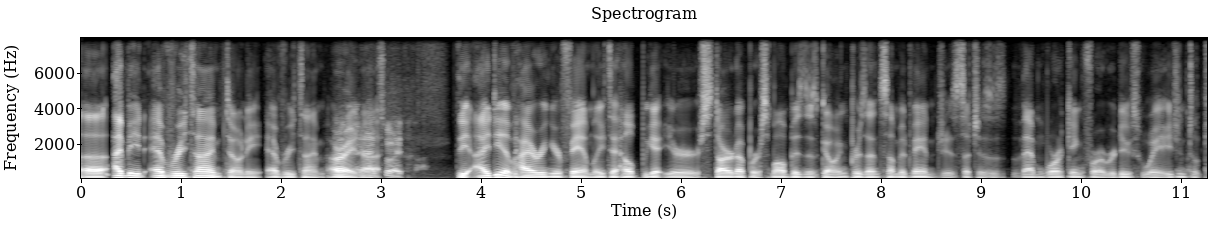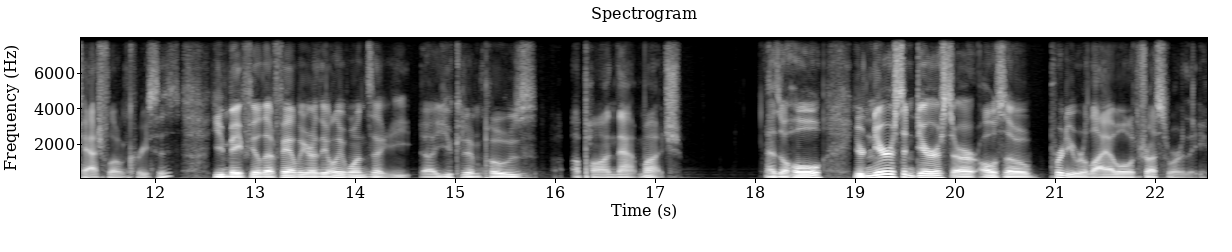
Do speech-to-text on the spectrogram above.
Uh, I mean, every time, Tony. Every time. All right. Yeah, Uh, that's what I thought. The idea of hiring your family to help get your startup or small business going presents some advantages, such as them working for a reduced wage until cash flow increases. You may feel that family are the only ones that uh, you can impose upon that much. As a whole, your nearest and dearest are also pretty reliable and trustworthy.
